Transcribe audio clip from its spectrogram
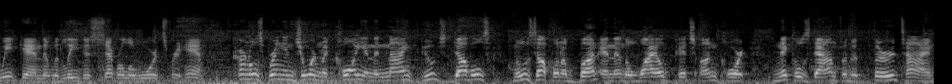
weekend that would lead to several awards for him. Colonels bring in Jordan McCoy in the ninth. Gooch doubles, moves up on a bunt, and then the wild pitch uncourt. Nicholls down for the third time.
